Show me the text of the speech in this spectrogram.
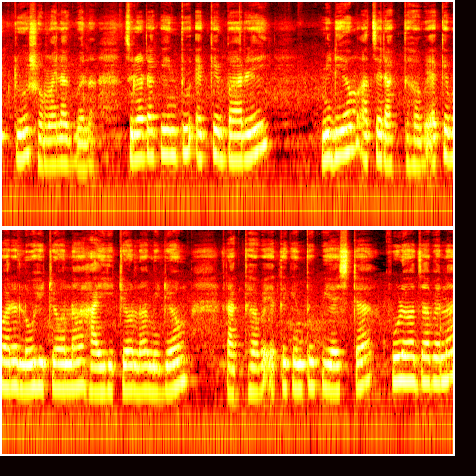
একটুও সময় লাগবে না। চুলাটা কিন্তু একেবারেই মিডিয়াম আঁচে রাখতে হবে। একেবারে লো হিটেও না হাই হিটেও না মিডিয়াম রাখতে হবে। এতে কিন্তু পেঁয়াজটা পুড়েও যাবে না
